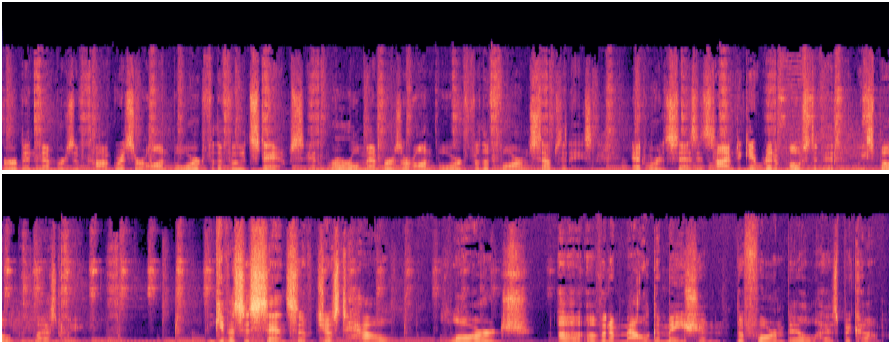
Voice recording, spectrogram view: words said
urban members of Congress are on board for the food stamps, and rural members are on board for the farm subsidies. Edwards says it's time to get rid of most of it. We spoke last week. Give us a sense of just how large uh, of an amalgamation the Farm Bill has become.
